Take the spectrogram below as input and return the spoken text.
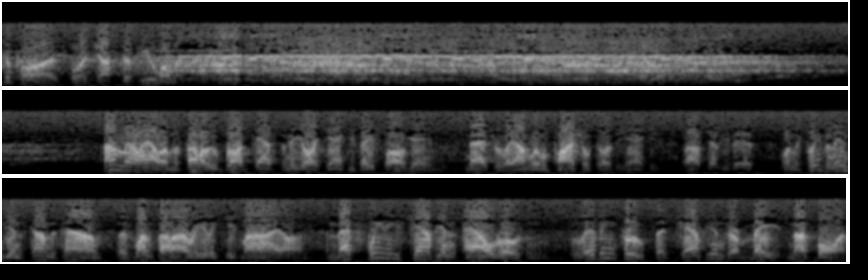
To pause for just a few moments. I'm Mel Allen, the fellow who broadcasts the New York Yankee baseball games. Naturally, I'm a little partial toward the Yankees. But I'll tell you this, when the Cleveland Indians come to town, there's one fellow I really keep my eye on. And that's Wheaties champion Al Rosen. Living proof that champions are made, not born.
